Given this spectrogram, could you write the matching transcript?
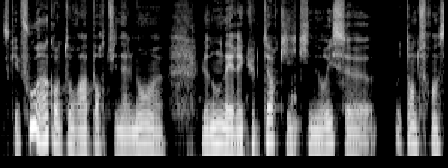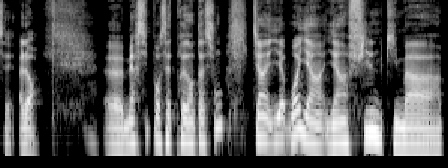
ce qui est fou hein, quand on rapporte finalement euh, le nombre d'agriculteurs qui, nourrissent euh, autant de Français. Alors, merci pour cette présentation. Tiens, moi, il y, a un film qui m'a,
